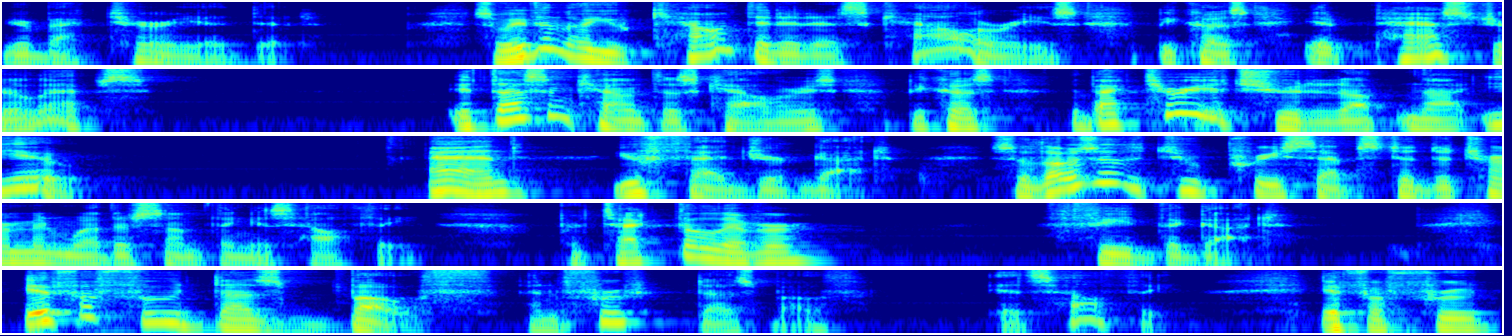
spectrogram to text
your bacteria did. So even though you counted it as calories because it passed your lips, it doesn't count as calories because the bacteria chewed it up, not you. And you fed your gut. So those are the two precepts to determine whether something is healthy. Protect the liver, feed the gut. If a food does both, and fruit does both, it's healthy. If a fruit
